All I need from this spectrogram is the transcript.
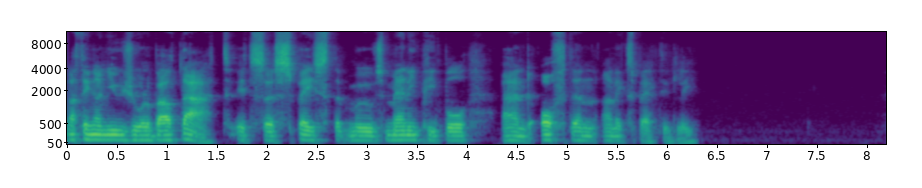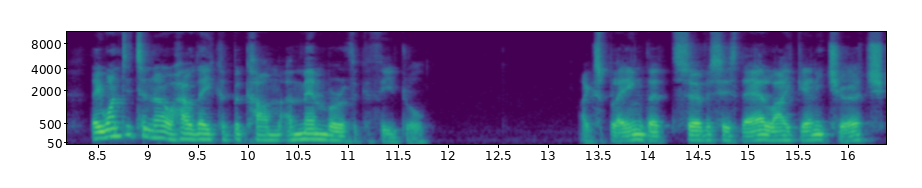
Nothing unusual about that. It's a space that moves many people and often unexpectedly. They wanted to know how they could become a member of the cathedral. I explained that services there, like any church,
